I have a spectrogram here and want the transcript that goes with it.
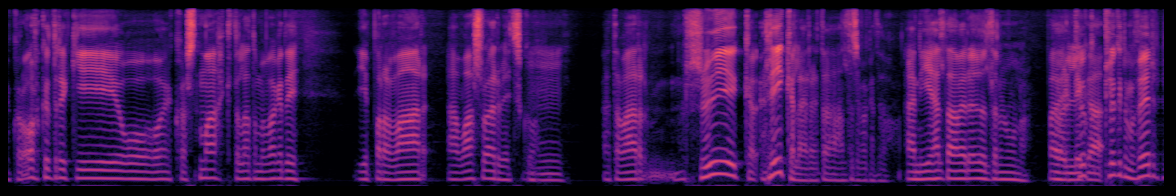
einhver orkudrykki og eitthvað snakkt að lata mig vakandi ég bara var, það var svo erfitt sko. mm. þetta var hrikalega þetta að halda sér vakandi á en ég held að það veri auðvöldara núna. Það er líka- klukk, klukkutum fyrr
